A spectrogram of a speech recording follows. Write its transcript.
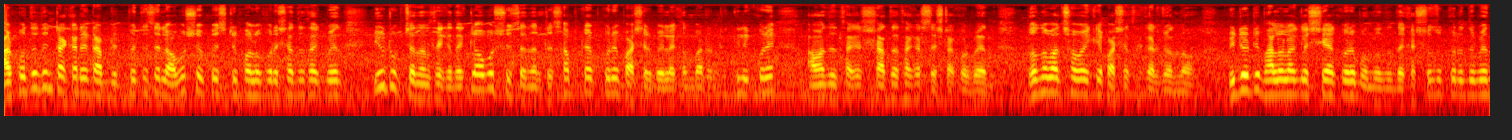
আর প্রতিদিন টাকা রেট আপডেট পেতে চাইলে অবশ্যই পেজটি ফলো করে সাথে থাকবেন। ইউটিউব চ্যানেল থেকে দেখলে অবশ্যই চ্যানেলটি সাবস্ক্রাইব করে পাশের বেল আইকন বাটনটি ক্লিক করে আমাদের সাথে থাকার চেষ্টা করবেন। ধন্যবাদ সবাইকে পাশে থাকার জন্য। ভিডিওটি ভালো লাগলে শেয়ার করে বন্ধুদের দেখার সুযোগ করে দেবেন।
